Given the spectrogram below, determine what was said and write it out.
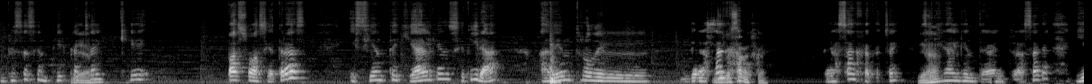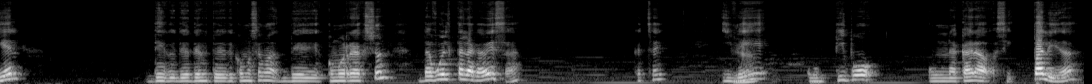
Empieza a sentir. ¿cachai? Que paso hacia atrás y siente que alguien se tira adentro del, de la zanja. La. De la zanja, ¿cachai? Ya. Tira alguien adentro de la zanja y él, de, de- de- ¿cómo se llama? De, como reacción, da vuelta la cabeza, ¿cachai? Y Ya. ve un tipo, una cara así pálida,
